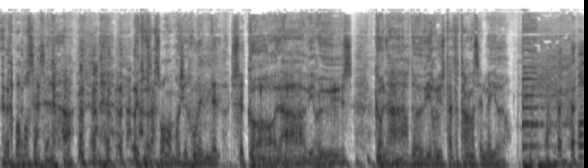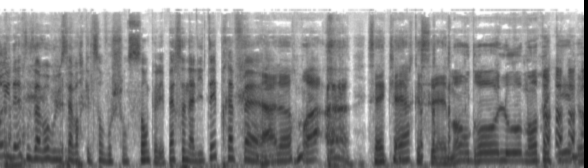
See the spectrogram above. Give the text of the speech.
T'as pas pensé à celle-là Mais de toute façon, moi j'ai trouvé le meilleur. C'est coronavirus, connard de virus, ta ta ta, c'est le meilleur. Henri Dess, nous avons voulu savoir quelles sont vos chansons que les personnalités préfèrent. Alors moi, c'est clair que c'est mon gros loup, mon petit loup.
